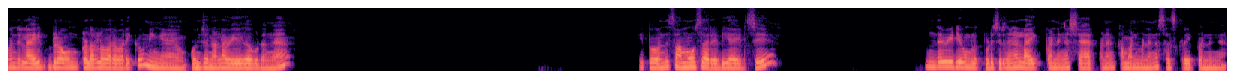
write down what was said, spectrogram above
கொஞ்சம் லைட் ப்ரௌன் கலரில் வர வரைக்கும் நீங்கள் கொஞ்சம் நல்லா வேக விடுங்க. இப்போ வந்து சமோசா ரெடி ஆயிடுச்சு. இந்த வீடியோ உங்களுக்கு பிடிச்சிருந்ததுன்னா லைக் பண்ணுங்கள் ஷேர் பண்ணுங்கள் கமெண்ட் பண்ணுங்கள் சப்ஸ்கிரைப் பண்ணுங்கள்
